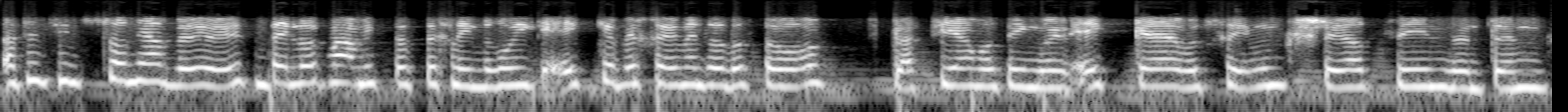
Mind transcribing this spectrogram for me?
also dann sind sie so nervös. Und dann schaut man mich, dass sie ein bisschen ruhige Ecken bekommen oder so. Platzieren wir sie irgendwo in Ecken, wo sie ungestört sind. Und dann,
